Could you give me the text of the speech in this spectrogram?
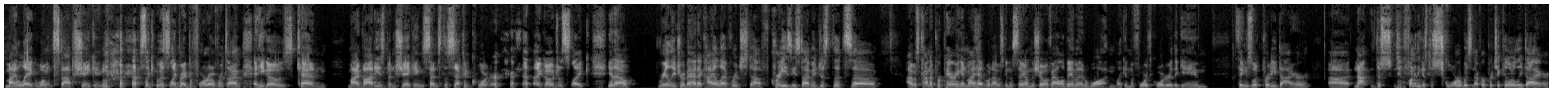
my leg won't stop shaking. it's like it was like right before overtime, and he goes, Ken, my body's been shaking since the second quarter. I go, just like you know, really dramatic, high leverage stuff, crazy stuff. I mean, just that's. Uh, I was kind of preparing in my head what I was going to say on the show if Alabama had won, like in the fourth quarter of the game. Things looked pretty dire. Uh, not the, the, funny thing is the score was never particularly dire,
